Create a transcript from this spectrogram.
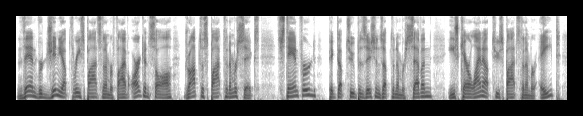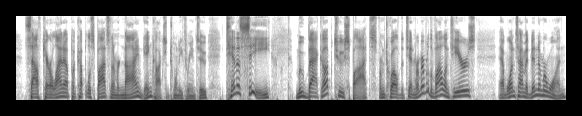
Then Virginia up three spots to number five. Arkansas dropped a spot to number six. Stanford picked up two positions up to number seven. East Carolina up two spots to number eight. South Carolina up a couple of spots, number nine. Gamecocks are 23 and 2. Tennessee moved back up two spots from 12 to 10. Remember, the Volunteers at one time had been number one.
